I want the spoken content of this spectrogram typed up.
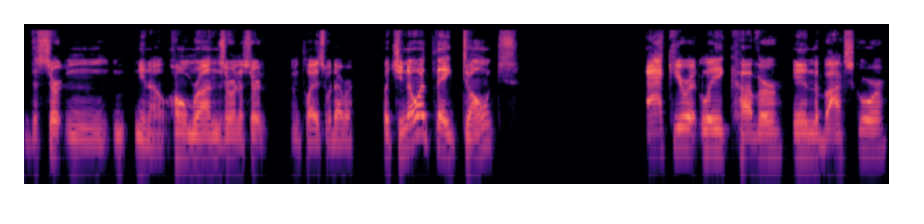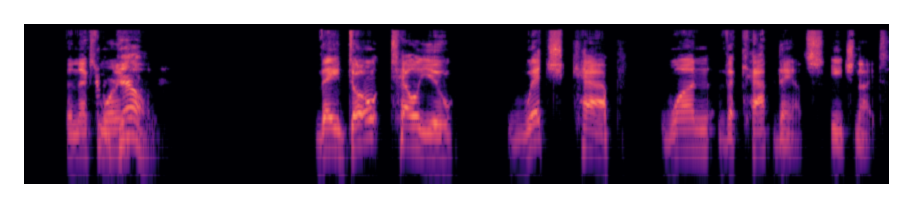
the certain you know home runs are in a certain place whatever but you know what they don't accurately cover in the box score the next morning Tell. they don't tell you which cap won the cap dance each night.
